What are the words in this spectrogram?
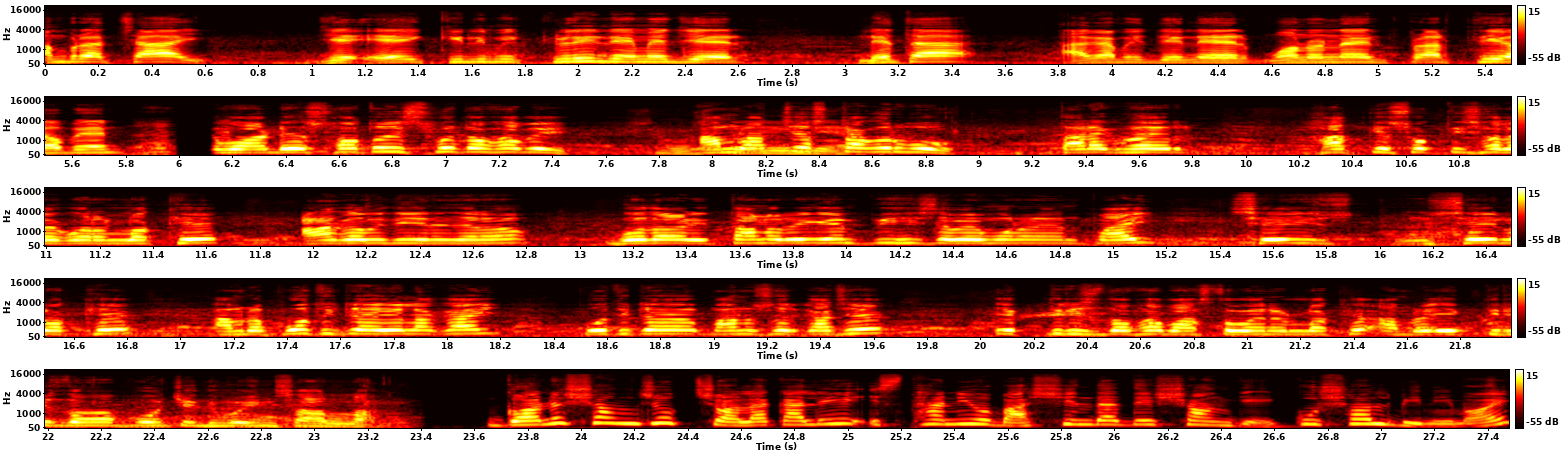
আমরা চাই যে এই ক্লিন ক্লিন এমেজের নেতা আগামী দিনের মনোনয়ন প্রার্থী হবেন। ওয়ার্ডে স্বতঃস্ফূর্তভাবে আমরা চেষ্টা করব তারেক ভাইয়ের হাতকে শক্তিশালী করার লক্ষ্যে আগামী দিনে যেন গোদাবাড়ি তানোর এমপি হিসেবে মনোনয়ন পাই, সেই সেই লক্ষ্যে আমরা প্রতিটা এলাকায় প্রতিটা মানুষের কাছে একত্রিশ দফা বাস্তবায়নের লক্ষ্যে আমরা একত্রিশ দফা পৌঁছে দেবো ইনশাআল্লাহ। গণসংযোগ চলাকালে স্থানীয় বাসিন্দাদের সঙ্গে কুশল বিনিময়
